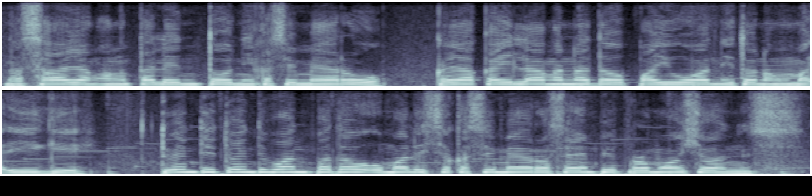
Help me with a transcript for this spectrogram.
na sayang ang talento ni Casimero kaya kailangan na daw payuhan ito ng maigi. 2021 pa daw umalis si Casimero sa MP Promotions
